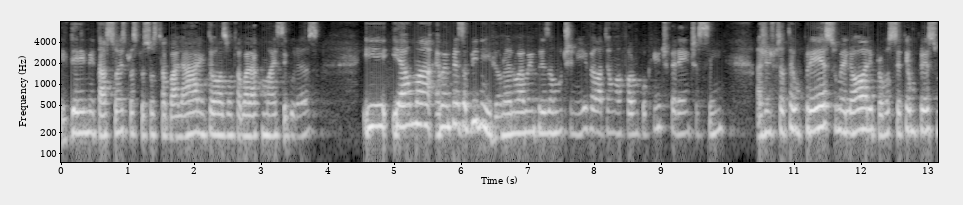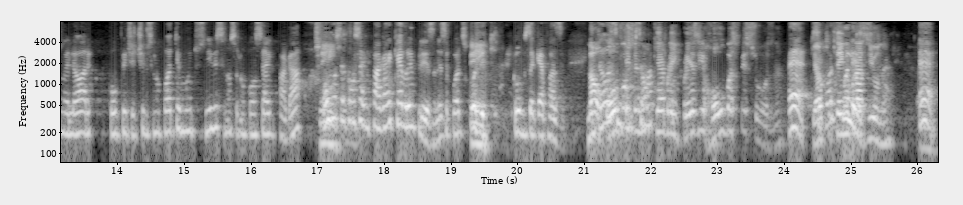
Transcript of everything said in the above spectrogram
e delimitações para as pessoas trabalharem, então elas vão trabalhar com mais segurança. E, e, é, uma, é uma empresa binível, né? não é uma empresa multinível, ela tem uma forma um pouquinho diferente assim a gente precisa ter um preço melhor, e para você ter um preço melhor competitivo, você não pode ter muitos níveis, senão você não consegue pagar. Sim. Ou você consegue pagar e quebra a empresa, né? Você pode escolher Sim. como você quer fazer. Não, então, ou assim, você não uma... quebra a empresa e rouba as pessoas, né? É. Que é o que tem escolher. no Brasil, né? É. é.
